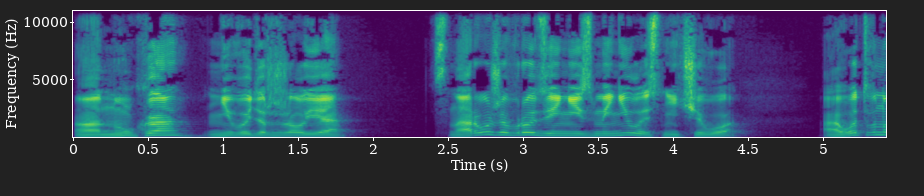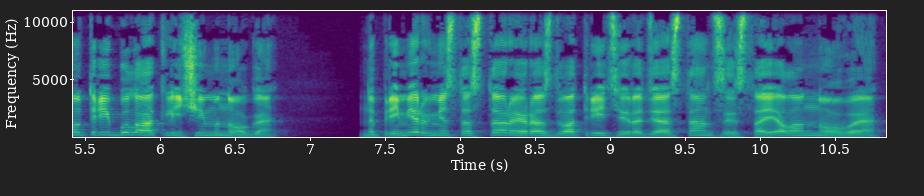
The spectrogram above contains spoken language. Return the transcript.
«А ну-ка», — не выдержал я. Снаружи вроде и не изменилось ничего, а вот внутри было отличий много. Например, вместо старой раз-два-третьей радиостанции стояла новая,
